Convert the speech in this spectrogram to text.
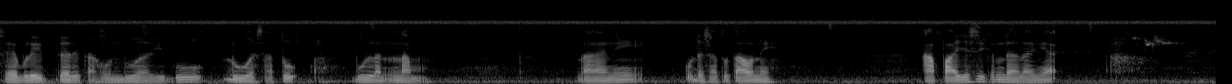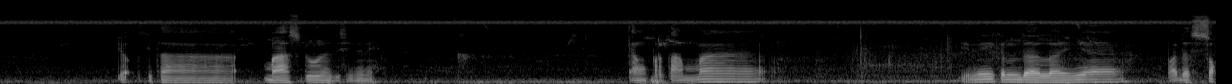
Saya beli dari tahun 2021 bulan 6 Nah ini udah satu tahun nih. Apa aja sih kendalanya kita bahas dulu di sini nih. Yang pertama ini kendalanya pada sok.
